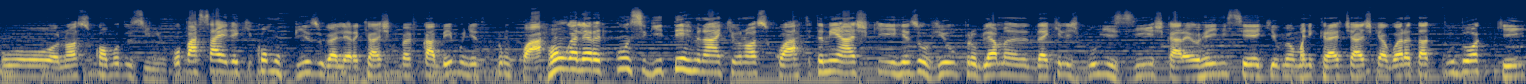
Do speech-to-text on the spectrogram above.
o nosso cômodozinho. Vou passar ele aqui como piso, galera, que eu acho que vai ficar bem bonito para um quarto. Bom, galera, consegui terminar aqui o nosso quarto e também acho que resolvi o problema daqueles bugzinhos, cara. Eu reiniciei aqui o meu Minecraft, acho que agora tá tudo ok.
